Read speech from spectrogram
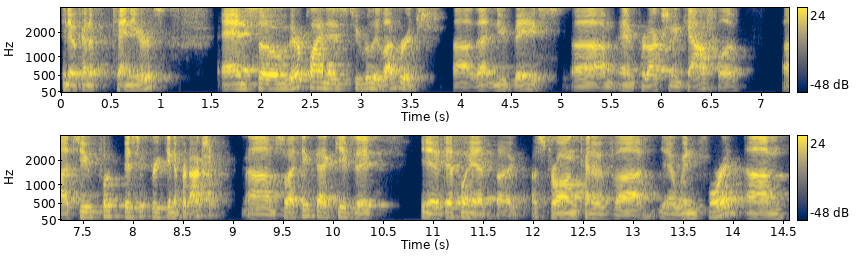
you know kind of 10 years. And so their plan is to really leverage uh, that new base um, and production and cash flow uh, to put Bissett Creek into production. Um, so I think that gives it, you know, definitely a, a, strong kind of, uh, you know, win for it. Um,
